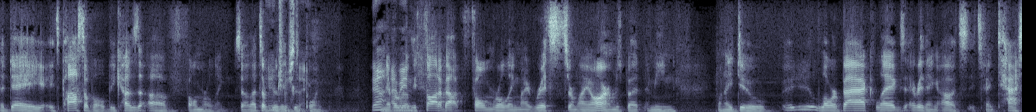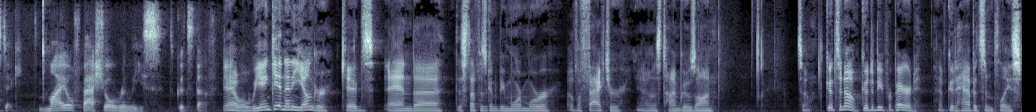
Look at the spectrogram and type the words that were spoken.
a day. It's possible because of foam rolling. So that's a really good point. Yeah, I never I mean- really thought about foam rolling my wrists or my arms, but I mean, when I do uh, lower back, legs, everything, oh, it's it's fantastic. It's myofascial release. It's good stuff. Yeah, well, we ain't getting any younger, kids, and uh, this stuff is going to be more and more of a factor, you know, as time goes on. So good to know. Good to be prepared. Have good habits in place.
